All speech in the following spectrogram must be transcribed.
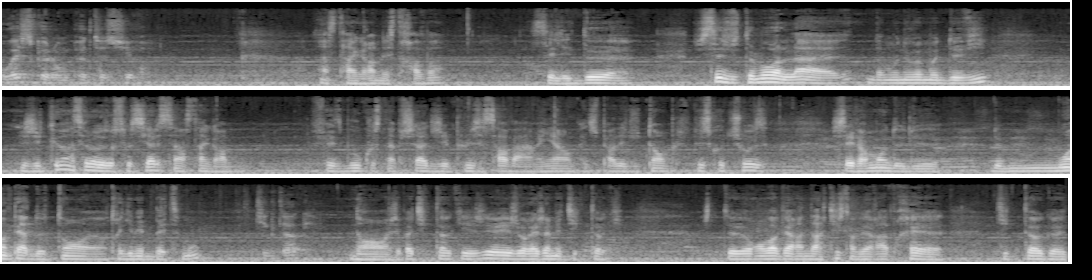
Où est-ce que l'on peut te suivre? Instagram et Strava. C'est les deux. tu sais, justement, là, dans mon nouveau mode de vie, j'ai qu'un seul réseau social, c'est Instagram. Facebook ou Snapchat, j'ai plus, ça servait à rien. En fait, je perdais du temps plus, plus qu'autre chose. J'essaie vraiment de, de, moins perdre de temps, euh, entre guillemets, bêtement. TikTok? Non, j'ai pas TikTok et j'aurai jamais TikTok. Je te renvoie vers un artiste, je t'enverrai après euh, TikTok, euh,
